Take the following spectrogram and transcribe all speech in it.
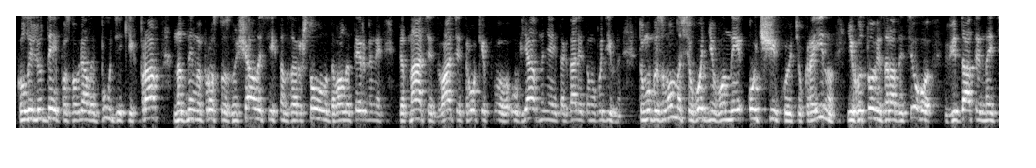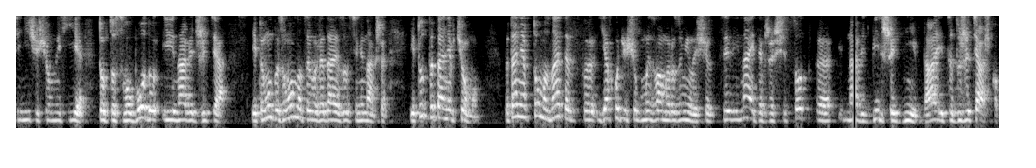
коли людей позбавляли будь-яких прав, над ними просто знущались, їх там заарештовували, давали терміни 15-20 років е, ув'язнення і так далі. Тому подібне. Тому безумовно сьогодні вони очікують Україну і готові заради цього віддати найцінніше, що в них є, тобто свободу і навіть життя. І тому безумовно це виглядає зовсім інакше. І тут питання в чому? Питання в тому, знаєте, я хочу, щоб ми з вами розуміли, що це війна йде вже 600, е, навіть більше днів, да? і це дуже тяжко,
